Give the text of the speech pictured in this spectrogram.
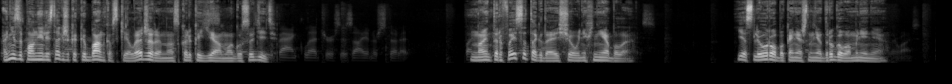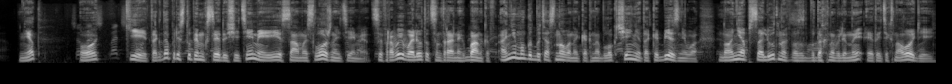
они заполнялись так же, как и банковские леджеры, насколько я могу судить. Но интерфейса тогда еще у них не было. Если у Роба, конечно, нет другого мнения. Нет? Окей, тогда приступим к следующей теме и самой сложной теме — цифровые валюты центральных банков. Они могут быть основаны как на блокчейне, так и без него, но они абсолютно вдохновлены этой технологией.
